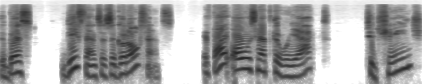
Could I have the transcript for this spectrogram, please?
the best defense is a good offense. If I always have to react to change,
